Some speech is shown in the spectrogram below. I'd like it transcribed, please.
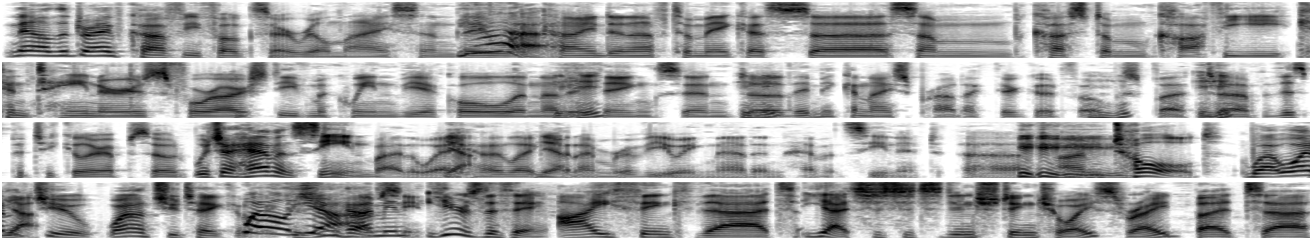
Now, the Drive Coffee folks are real nice, and they Yeah. were kind enough to make us uh, some custom coffee containers for our Steve McQueen vehicle and other Mhm. things. And uh, Mhm. they make a nice product. They're good folks. But Mhm. uh, this particular episode, which I haven't seen, by the way, Yeah. I like Yeah. that I'm reviewing that and haven't seen it. Uh, I'm told. Well, why don't you? Why don't you take it? away? Yeah. I mean, here's the thing. I think that yeah, it's just it's an interesting choice, right? But uh,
